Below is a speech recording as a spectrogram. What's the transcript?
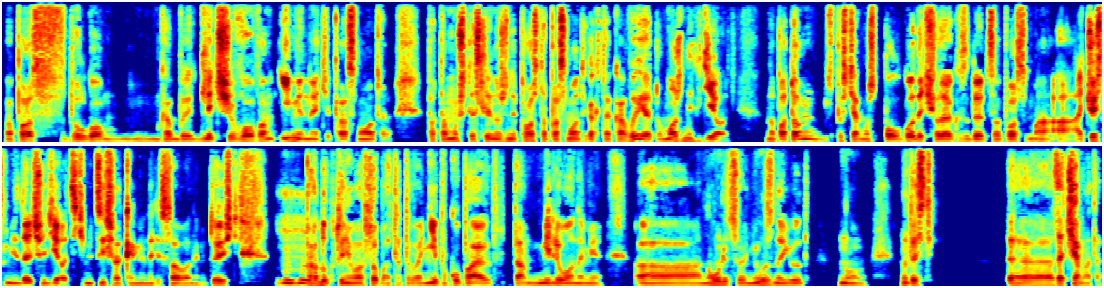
Вопрос в другом, как бы для чего вам именно эти просмотры? Потому что если нужны просто просмотры как таковые, то можно их делать. Но потом, спустя, может, полгода, человек задается вопросом, а, а, а что с ними дальше делать, с этими циферками нарисованными? То есть угу. продукт у него особо от этого не покупают там миллионами, а на улицу не узнают. Ну, ну, то есть э, зачем это?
